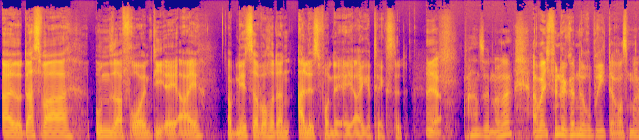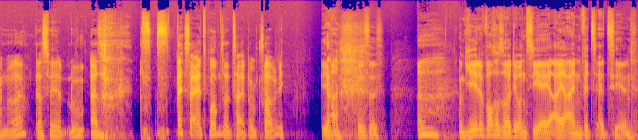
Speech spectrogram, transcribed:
also, das war unser Freund, die AI. Ab nächster Woche dann alles von der AI getextet. Ja, Wahnsinn, oder? Aber ich finde, wir können eine Rubrik daraus machen, oder? Dass wir, nur- also, es ist besser als Bumse-Zeitung, sorry. Ja, ist es. Und jede Woche sollt ihr uns die AI einen Witz erzählen.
